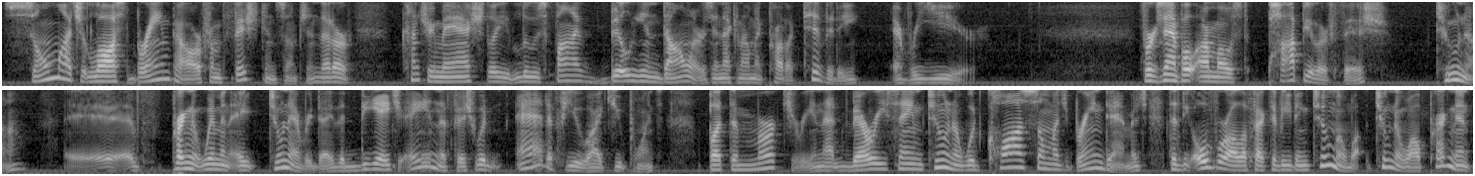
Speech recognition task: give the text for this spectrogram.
So much lost brain power from fish consumption that our country may actually lose $5 billion in economic productivity every year. For example, our most popular fish, tuna, if pregnant women ate tuna every day, the DHA in the fish would add a few IQ points, but the mercury in that very same tuna would cause so much brain damage that the overall effect of eating tuna, tuna while pregnant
